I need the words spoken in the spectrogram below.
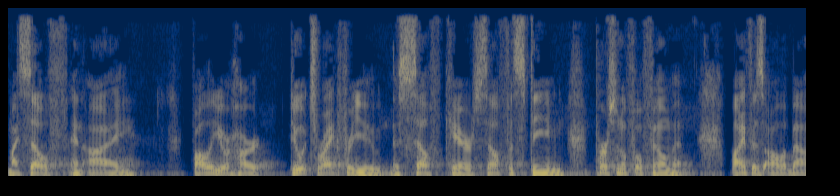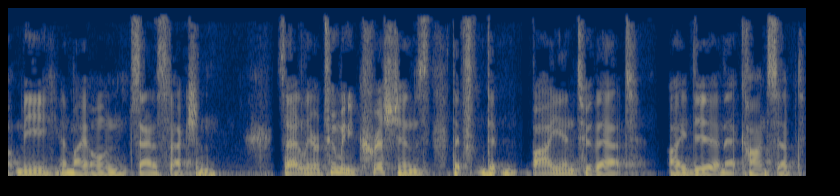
myself, and I. Follow your heart. Do what's right for you. The self-care, self-esteem, personal fulfillment. Life is all about me and my own satisfaction. Sadly, there are too many Christians that, that buy into that idea and that concept.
